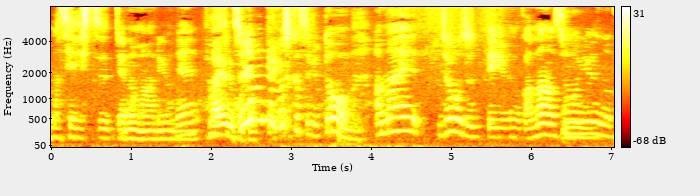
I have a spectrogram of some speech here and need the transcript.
まあ、性質っていうのもあるよね。うん。耐えることそれはね、もしかすると、うん。甘え上手っていうのかな、そういうの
